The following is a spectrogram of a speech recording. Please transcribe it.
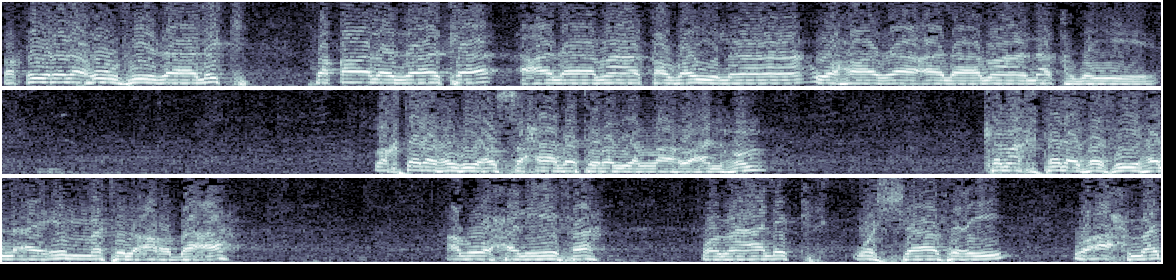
فقيل له في ذلك فقال ذاك على ما قضينا وهذا على ما نقضي. واختلف فيها الصحابة رضي الله عنهم كما اختلف فيها الأئمة الأربعة أبو حنيفة ومالك والشافعي وأحمد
